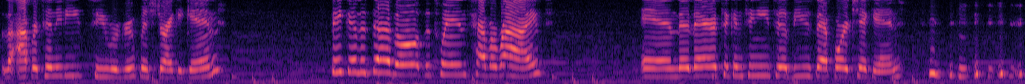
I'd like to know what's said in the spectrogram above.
the opportunity to regroup and strike again. Speak of the devil, the twins have arrived and they're there to continue to abuse that poor chicken. they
